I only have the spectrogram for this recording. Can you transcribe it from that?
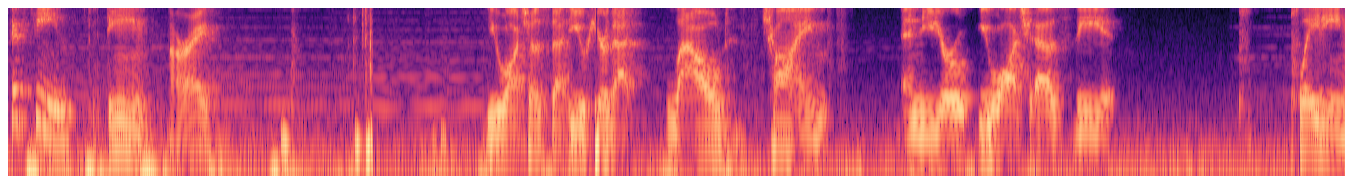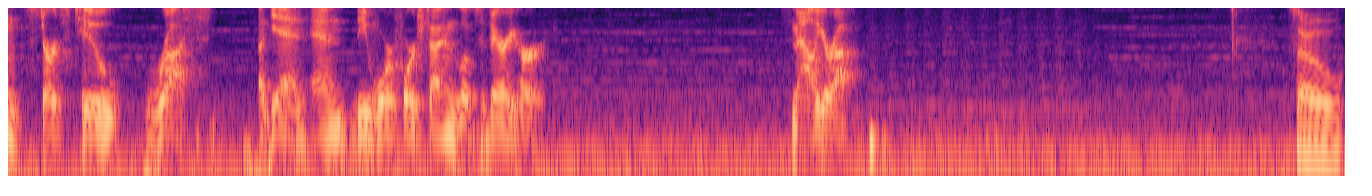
Fifteen. 15. All right. You watch as that you hear that loud chime and you're you watch as the plating starts to rust again and the Warforged Titan looks very hurt. Mal, you're up. So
